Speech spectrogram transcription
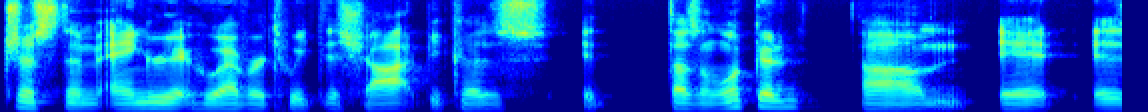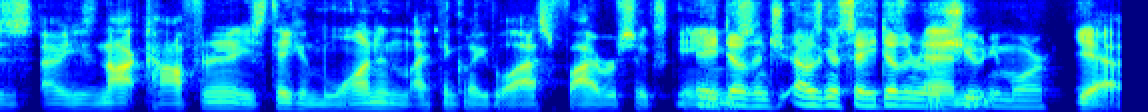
just am angry at whoever tweaked the shot because it doesn't look good. Um, it is. I mean, he's not confident. He's taken one in I think like the last five or six games. he doesn't. I was gonna say he doesn't really and, shoot anymore. Yeah.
